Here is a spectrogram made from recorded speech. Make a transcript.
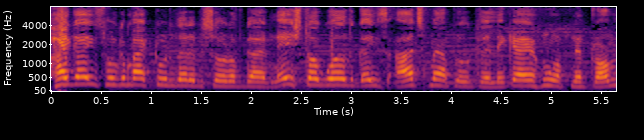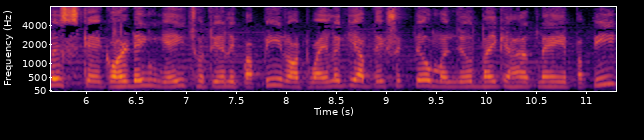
Hi guys welcome back to another episode of Ganesh talk world guys आज मैं आप लोगों के लिए लेके आया हूँ अपने प्रॉमिस के अकॉर्डिंग यही छोटी वाली पपी रॉटवाइलर की। आप देख सकते हो मंजोत भाई के हाथ में है ये पपी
